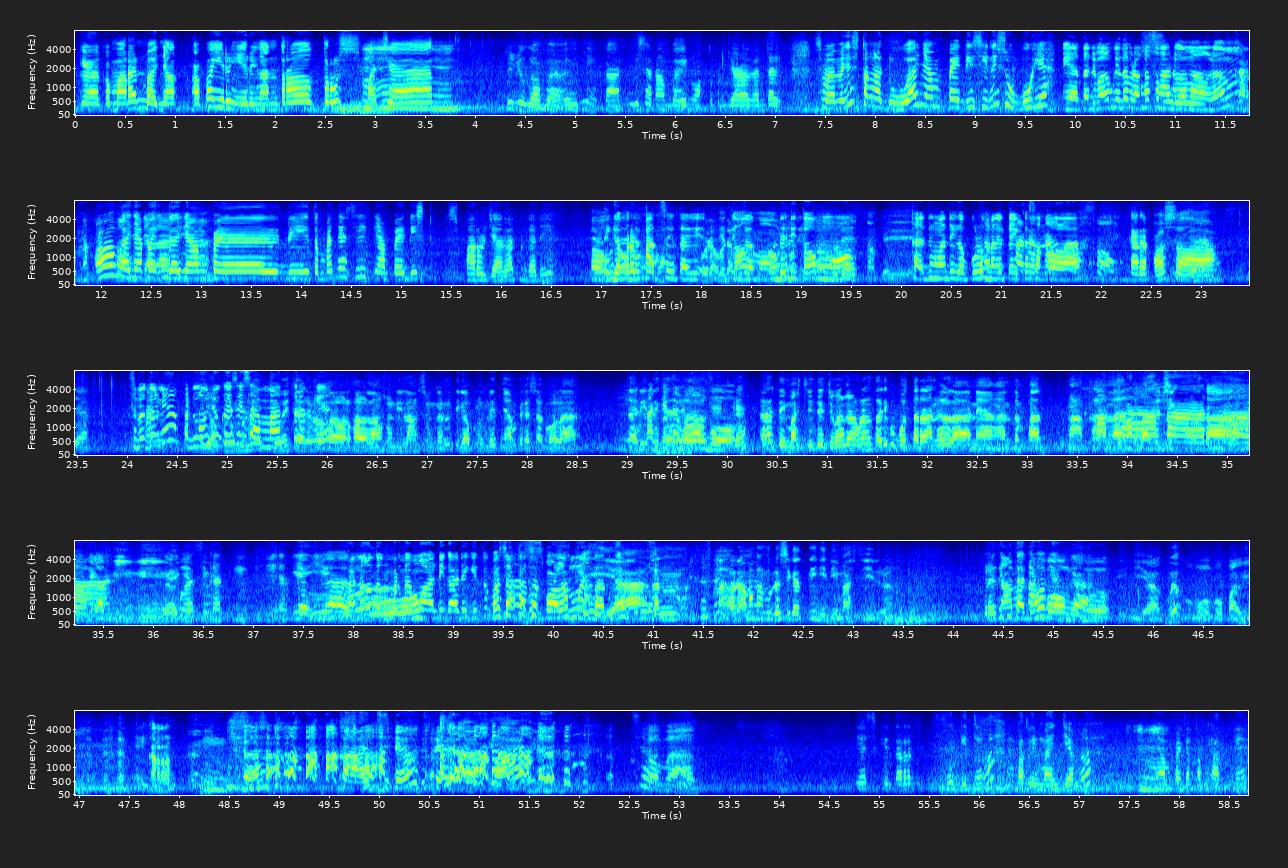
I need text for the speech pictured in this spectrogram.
kayak kemarin banyak apa iring-iringan truk terus macet Hmm. itu juga ini kan bisa nambahin waktu perjalanan tadi sebenarnya setengah dua nyampe di sini subuh ya Ya tadi malam kita berangkat setengah dua malam. karena oh nggak nyampe nggak jalannya. nyampe di tempatnya sih nyampe di separuh jalan nggak ya Oh, tiga udah perempat sih tadi. Udah- udah Tiga- Tomo. udah di Tomo. Tapi Kayak cuma 30 Tapi menit lagi ke sekolah. kosong. karena kosong sejak Sebetulnya penuh juga 30 sih sama truk ya. Kalau kalau langsung dilangsungkan 30 menit nyampe ke sekolah. Tadi kan kita bobo. kan? Ah, di masjid itu cuman kan orang tadi peputaran heula neangan tempat makan lah, tempat cuci muka, ah. sikat gigi kayak gitu. sikat gigi ya iya Karena untuk bertemu adik-adik itu Masa ke sekolah kita? Iya, kan nah orang kan udah sikat gigi di masjid. berarti kita doang ya enggak Iya, gue bobo paling kerep. Kajem, Coba. ya sekitar segitulah 4-5 jam lah Hmm. nyampe ke tempatnya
